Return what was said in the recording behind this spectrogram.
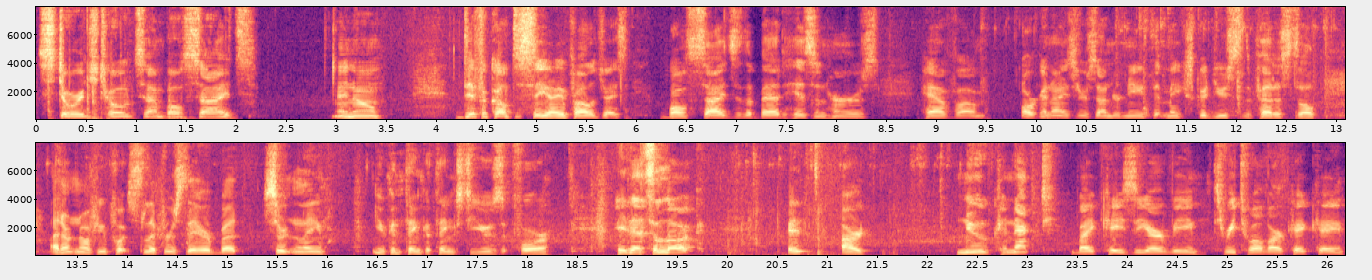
storage totes on both sides. I know, difficult to see, I apologize. Both sides of the bed, his and hers, have um, organizers underneath that makes good use of the pedestal. I don't know if you put slippers there, but certainly you can think of things to use it for. Hey, that's a look at our new Connect by KZRV 312 RKK.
